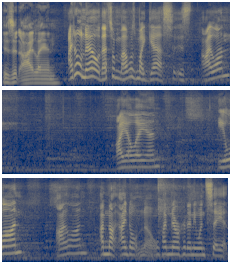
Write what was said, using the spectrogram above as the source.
Is it Island? I don't know. That's what that was my guess. Is Ilon? I L A N? Elon? Elon? I'm not I don't know. I've never heard anyone say it.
